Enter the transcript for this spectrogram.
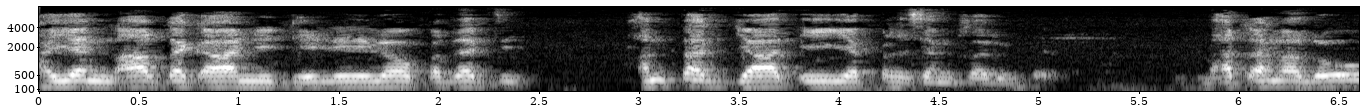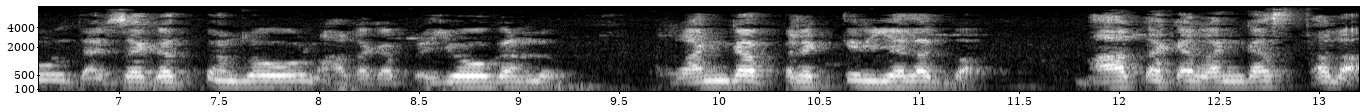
భయం నాటకాన్ని ఢిల్లీలో ప్రదర్శించి అంతర్జాతీయ ప్రశంసలు. నటనలో దర్శకత్వంలో నాటక ప్రయోగంలో రంగ ప్రక్రియల ద్వారా నాటక రంగస్థల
